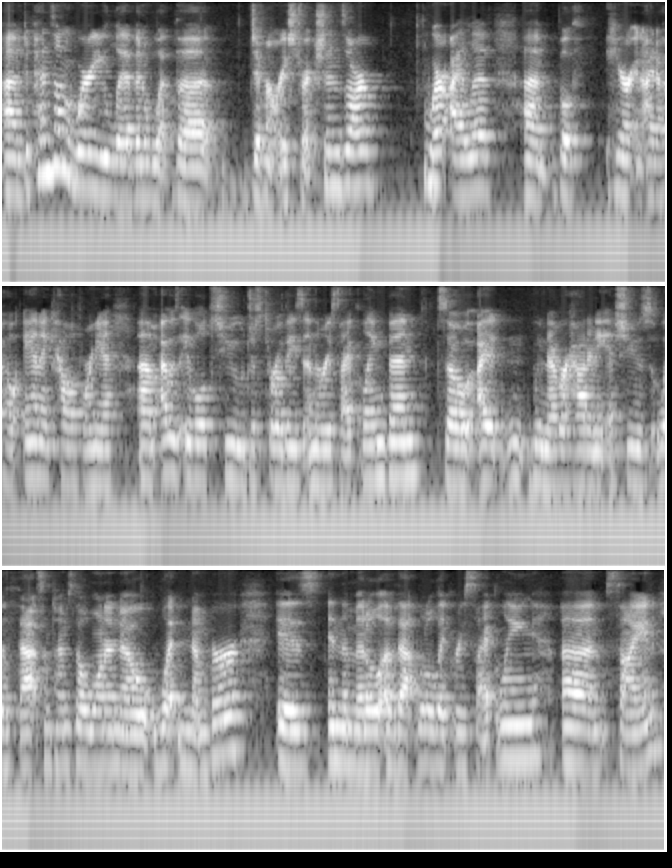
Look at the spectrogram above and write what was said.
um, depends on where you live and what the different restrictions are. Where I live, um, both here in Idaho and in California, um, I was able to just throw these in the recycling bin. So I we never had any issues with that. Sometimes they'll want to know what number is in the middle of that little like recycling um, sign.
